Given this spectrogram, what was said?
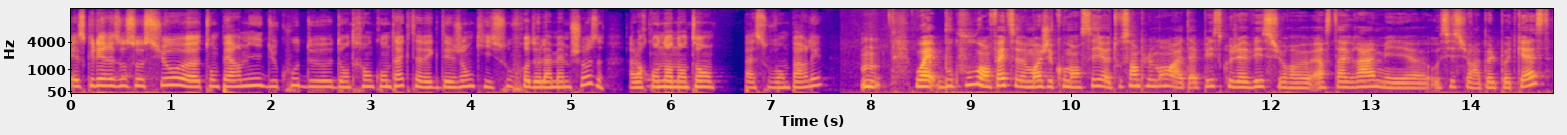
Est-ce que les réseaux sociaux t'ont permis du coup d'entrer en contact avec des gens qui souffrent de la même chose, alors qu'on n'en entend pas souvent parler? Mm. Ouais, beaucoup. En fait, euh, moi, j'ai commencé euh, tout simplement à taper ce que j'avais sur euh, Instagram et aussi sur Apple Podcast.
